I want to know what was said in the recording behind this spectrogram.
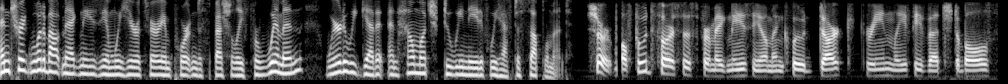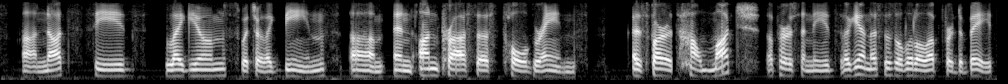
And Trig, what about magnesium? We hear it's very important, especially for women. Where do we get it, and how much do we need if we have to supplement? Sure. Well, food sources for magnesium include dark green leafy vegetables, uh, nuts, seeds, legumes, which are like beans, um, and unprocessed whole grains. As far as how much a person needs, again, this is a little up for debate.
